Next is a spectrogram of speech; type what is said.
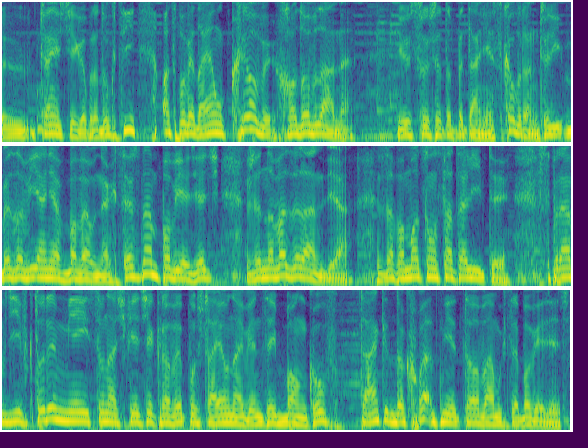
e, część jego produkcji odpowiadają krowy hodowlane. Już słyszę to pytanie. Skowron, czyli bez owijania w bawełnę. Chcesz nam powiedzieć, że Nowa Zelandia za pomocą satelity sprawdzi, w którym miejscu na świecie krowy puszczają najwięcej bąków? Tak, dokładnie to wam chcę powiedzieć.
